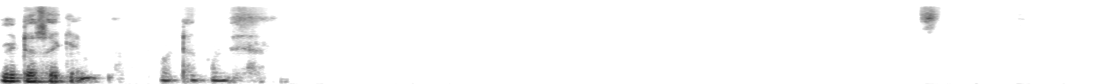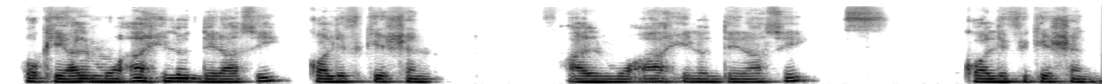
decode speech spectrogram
Wait a second. What happened here? Okay, Al Muahilu Dirasi qualification. Al Muahilu Dirasi qualification.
